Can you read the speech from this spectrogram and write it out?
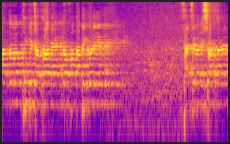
আন্দোলন থেকে যখন এক দফা দাবি করে সরকারের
